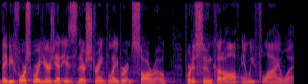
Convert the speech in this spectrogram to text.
They be fourscore years, yet is their strength labor and sorrow, for it is soon cut off, and we fly away.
